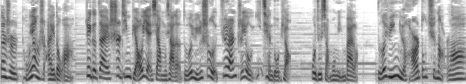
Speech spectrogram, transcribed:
但是同样是爱豆啊，这个在视听表演项目下的德云社居然只有一千多票，我就想不明白了，德云女孩都去哪儿了？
